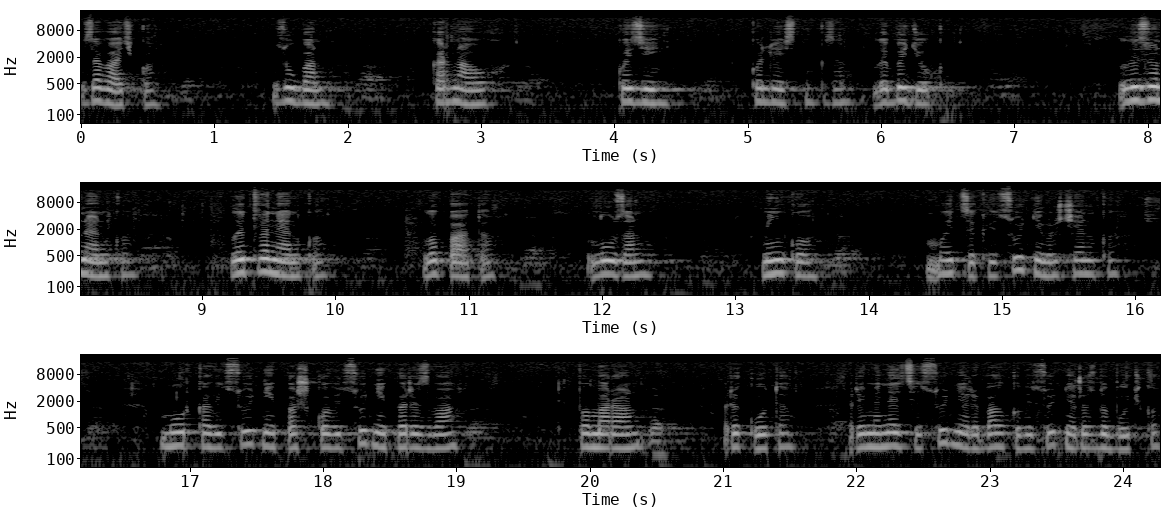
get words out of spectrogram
Завадько. Зубан. Карнаух. Козій. Колєснік. Лебедюк. Лизуненко. Литвиненко. Лопата. Лузан. Мінько. Мицик відсутній. Мриченко. Мурка відсутній. Пашко відсутній. Перезва. Помаран. Рикута. Ремінець відсутній. Рибалко відсутній. Роздобудько.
